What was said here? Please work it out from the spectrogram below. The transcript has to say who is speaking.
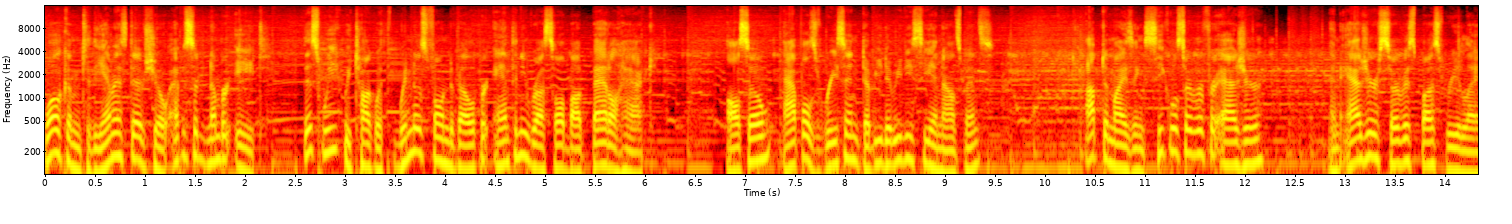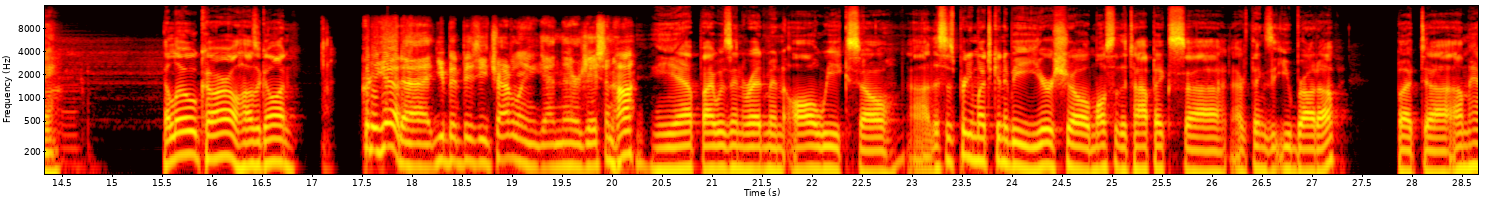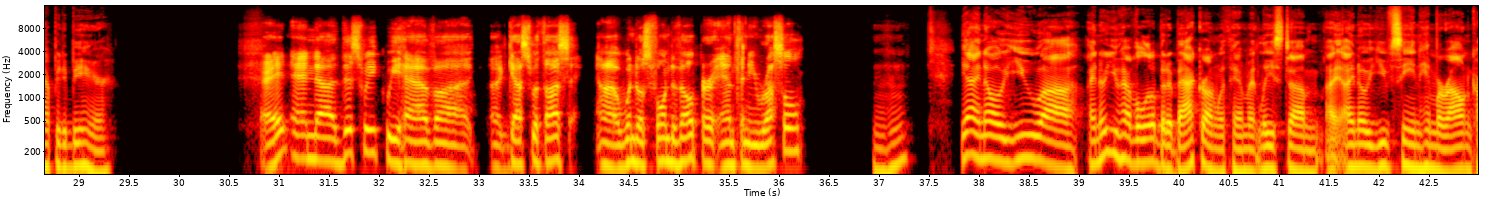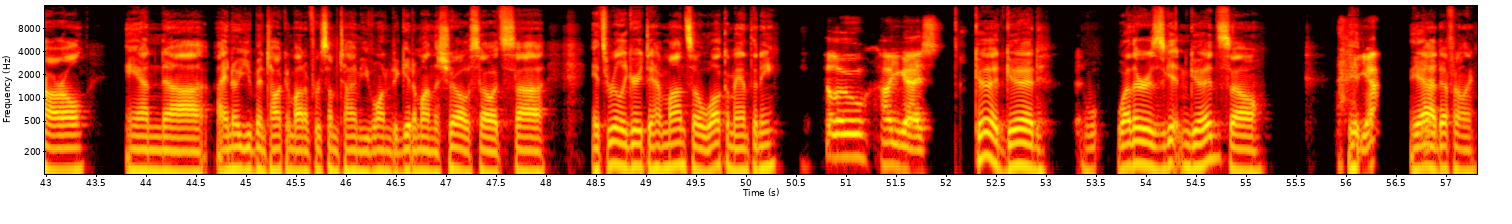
Speaker 1: Welcome to the MS Dev Show, episode number 8. This week we talk with Windows Phone developer Anthony Russell about BattleHack. Also, Apple's recent WWDC announcements, optimizing SQL Server for Azure, and Azure Service Bus Relay. Hello, Carl. How's it going?
Speaker 2: Pretty good. Uh, you've been busy traveling again there, Jason, huh?
Speaker 1: Yep, I was in Redmond all week, so uh, this is pretty much going to be your show. Most of the topics uh, are things that you brought up, but uh, I'm happy to be here.
Speaker 2: All right. And uh, this week we have uh, a guest with us, uh, Windows Phone developer Anthony Russell.
Speaker 1: Mm-hmm. Yeah, I know you. Uh, I know you have a little bit of background with him. At least, um, I, I know you've seen him around, Carl, and uh, I know you've been talking about him for some time. You wanted to get him on the show, so it's uh, it's really great to have him on. So, welcome, Anthony.
Speaker 3: Hello, how you guys?
Speaker 1: Good, good. W- Weather is getting good, so
Speaker 3: yeah.
Speaker 1: yeah,
Speaker 3: Yeah.
Speaker 1: definitely.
